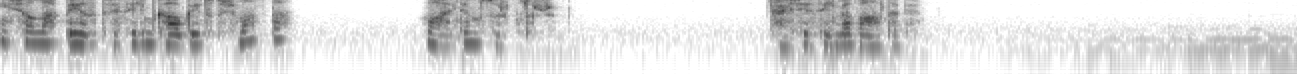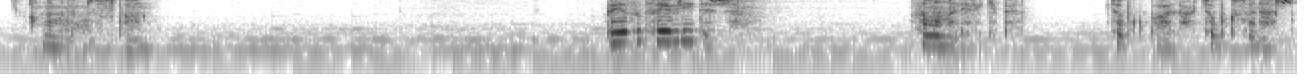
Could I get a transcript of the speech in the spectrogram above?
İnşallah Beyazıt ve Selim kavgayı tutuşmaz da validem huzur bulur. Her şey Selim'e bağlı tabii. Anlamadım sultanım. Beyazıt fevridir. Saman alevi gibi. Çabuk parlar, çabuk söner.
